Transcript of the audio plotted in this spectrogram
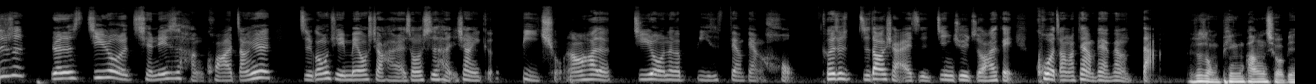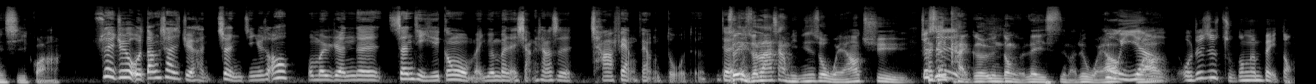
就是人的肌肉的潜力是很夸张，因为子宫其实没有小孩的时候是很像一个壁球，然后它的肌肉那个壁是非常非常厚。可是，直到小孩子进去之后，它可以扩张的非常非常非常大。你说从乒乓球变西瓜，所以就是我当下就觉得很震惊，就是哦，我们人的身体其实跟我们原本的想象是差非常非常多的。对，所以你说拉橡皮筋是说我要去，就是跟凯格尔运动有类似嘛？就我要不一样，我，我就是主动跟被动，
